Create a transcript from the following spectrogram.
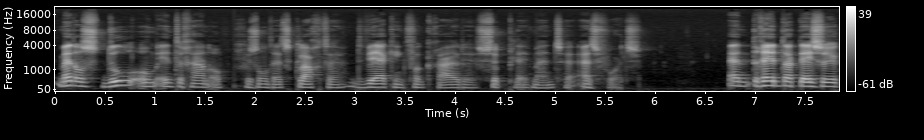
Met als doel om in te gaan op gezondheidsklachten, de werking van kruiden, supplementen enzovoorts. En de reden dat ik deze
